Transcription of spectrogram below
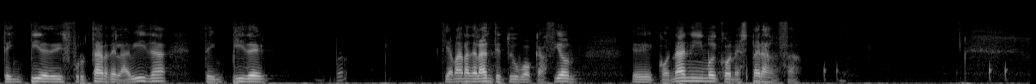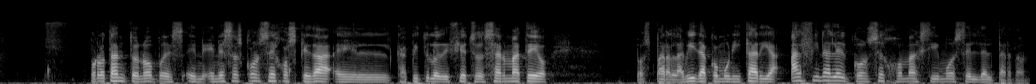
te impide disfrutar de la vida, te impide llevar adelante tu vocación eh, con ánimo y con esperanza. Por lo tanto, ¿no? pues en, esos consejos que da el capítulo 18 de San Mateo, pues para la vida comunitaria, al final el consejo máximo es el del perdón.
